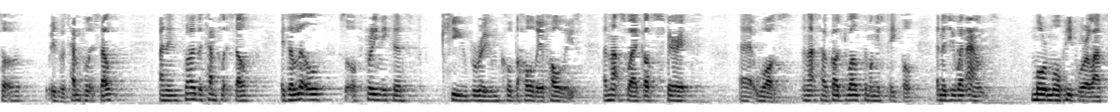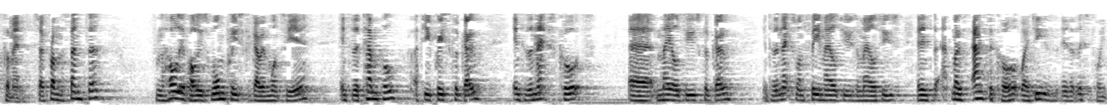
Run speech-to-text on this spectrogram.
sort of is the temple itself. And inside the temple itself is a little sort of three metre cube room called the Holy of Holies. And that's where God's Spirit uh, was. And that's how God dwelt among his people. And as you went out, more and more people were allowed to come in. So from the centre, from the Holy of Holies, one priest could go in once a year. Into the temple, a few priests could go. Into the next court, uh, male Jews could go. Into the next one, female Jews and male Jews. And into the most outer court, where Jesus is at this point,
